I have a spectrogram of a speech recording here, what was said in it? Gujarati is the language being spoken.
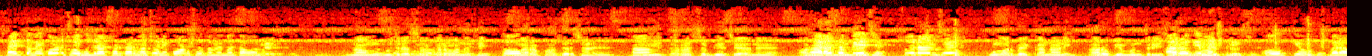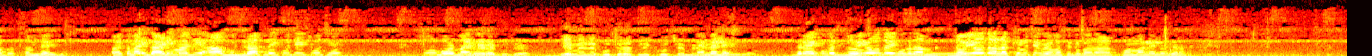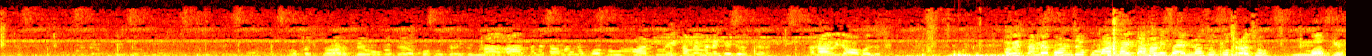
સાહેબ તમે કોણ છો? ગુજરાત સરકારમાં છો ને કોણ છો? તમે બતાવવાનો ના હું ગુજરાત સરકારમાં નથી. મારા ફાધર છે ને. એ ધારાસભ્ય છે અને ધારાસભ્ય છે. શું નામ છે? કુમારભાઈ કાનાણી આરોગ્ય મંત્રી છે. આરોગ્ય મંત્રી ઓકે ઓકે બરાબર સમજાવી દઉં હવે તમારી ગાડીમાં જે આ ગુજરાત લખ્યું છે શું છે? શું બોર્ડ માર્યું છે? એમએલએ ગુજરાત લખ્યું છે એમએલએ જરા એક વખત જોઈ આવો તો એક વખત આમ જોઈ આવું તો લખેલું છે વ્યવસ્થિત. ફોનમાં લઈ લો જરા આપણે જાહેર સેવક છે આ ખોટું કહે છે હા હા તમે સાંભળો ને ખોટું હું વાંચું એ તમે મને કહેજો અત્યારે અને આવી જાઓ આ બાજુ હવે તમે કોણ છો? કુમારભાઈ કાનાણી સાહેબના સુપુત્ર છો. ઓકે.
